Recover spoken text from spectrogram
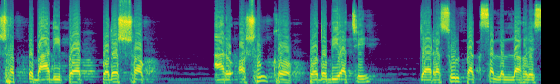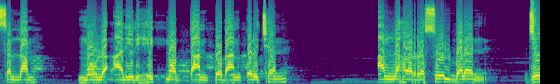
সত্যবাদী পথ প্রদর্শক আরও অসংখ্য পদবি আছে, যা রাসুল পাক সাল্লাহ সাল্লাম মৌলা আলীর হিকমত দান প্রদান করেছেন। আল্লাহর রসুল বলেন, যে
